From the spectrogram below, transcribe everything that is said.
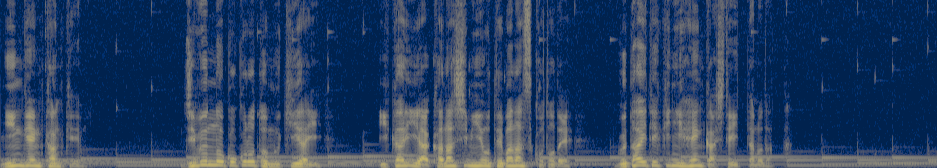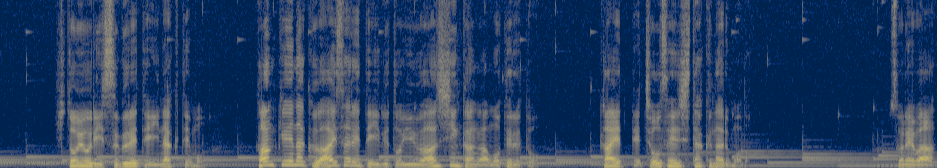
人間関係も自分の心と向き合い怒りや悲しみを手放すことで具体的に変化していったのだった。人より優れていなくても関係なく愛されているという安心感が持てるとかえって挑戦したくなるもの。それは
